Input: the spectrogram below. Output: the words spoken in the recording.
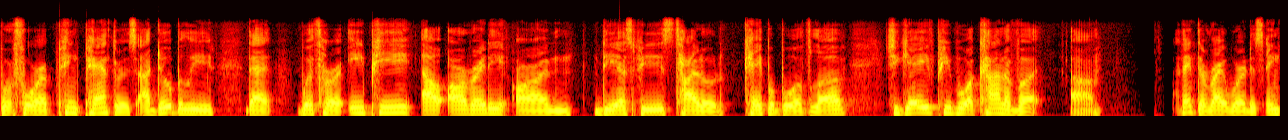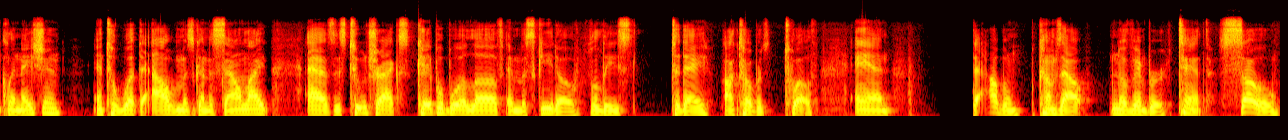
but for Pink Panthers, I do believe that with her EP out already on DSPs titled Capable of Love. She gave people a kind of a, um, I think the right word is inclination into what the album is going to sound like, as its two tracks, Capable of Love and Mosquito, released today, October 12th. And the album comes out November 10th. So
